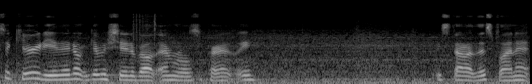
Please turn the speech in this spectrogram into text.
Security, they don't give a shit about emeralds apparently. At least not on this planet.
